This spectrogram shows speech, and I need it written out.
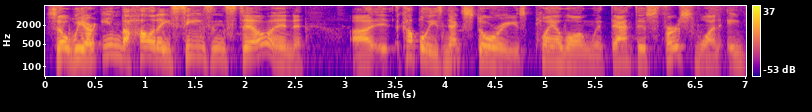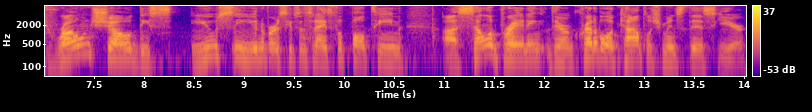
So we are in the holiday season still, and uh, a couple of these next stories play along with that. This first one, a drone showed the UC University of Cincinnati's football team uh, celebrating their incredible accomplishments this year.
